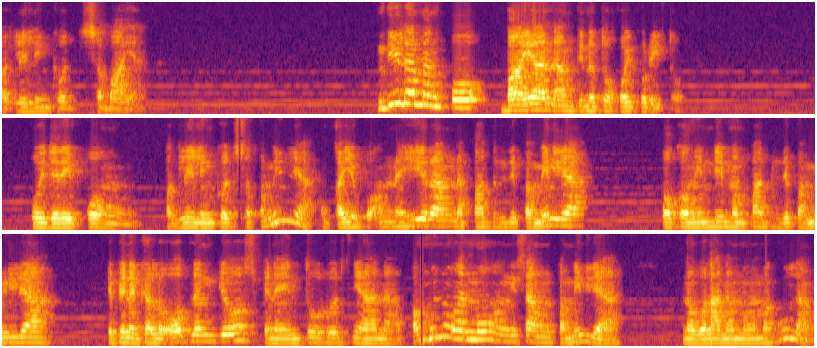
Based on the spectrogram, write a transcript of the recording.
paglilingkod sa bayan. Hindi lamang po bayan ang tinutukoy ko rito. Pwede rin pong paglilingkod sa pamilya. Kung kayo po ang nahirang na padre de pamilya o kung hindi man padre de pamilya, ipinagkaloob ng Diyos, pinahintulot niya na pamunuan mo ang isang pamilya na wala ng mga magulang.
